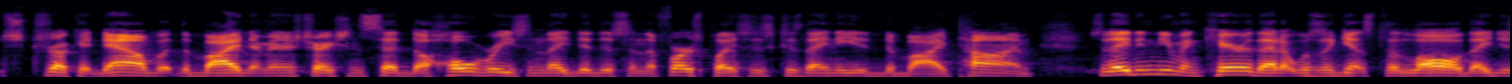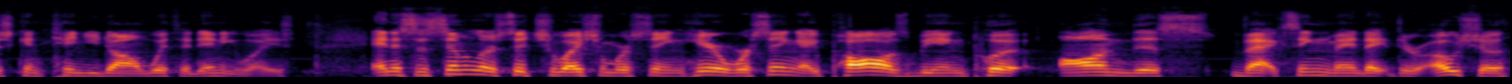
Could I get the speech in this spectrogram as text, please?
struck it down, but the Biden administration said the whole reason they did this in the first place is because they needed to buy time. So they didn't even care that it was against the law. They just continued on with it anyways. And it's a similar situation we're seeing here. We're seeing a pause being put on this vaccine mandate through OSHA,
